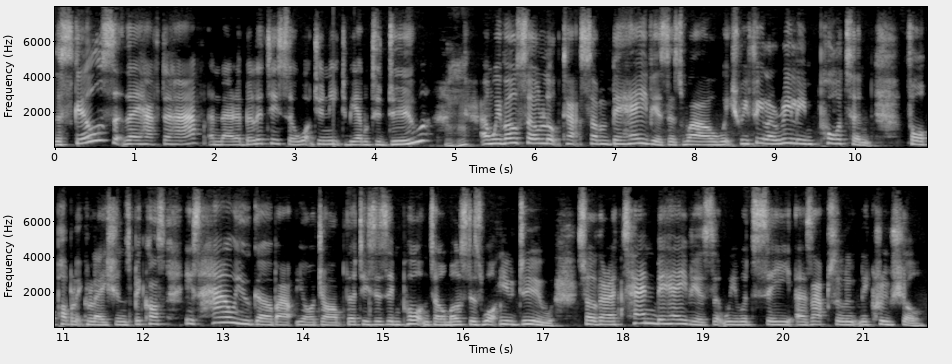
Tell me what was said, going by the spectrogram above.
the skills that they have to have and their abilities. So, what do you need to be able to do. Mm-hmm. And we've also looked at some behaviors as well, which we feel are really important for public relations because it's how you go about your job that is as important almost as what you do. So, there are 10 behaviors that we would see as absolutely crucial.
